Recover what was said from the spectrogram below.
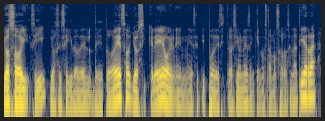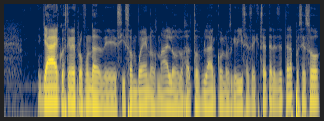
Yo soy, sí, yo soy seguidor de, todo eso, yo sí creo en, ese tipo de situaciones en que no estamos solos en la Tierra. Ya en cuestiones profundas de si son buenos, malos, los altos blancos, los grises, etcétera, etcétera, pues eso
